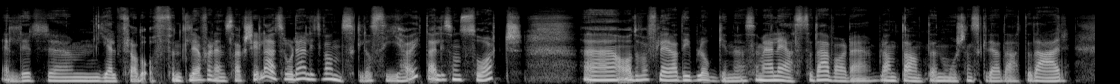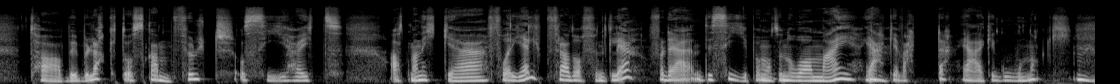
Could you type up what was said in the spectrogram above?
eller um, hjelp fra det offentlige, for den saks skyld. Jeg tror det er litt vanskelig å si høyt. Det er litt sånn sårt. Eh, og det var flere av de bloggene som jeg leste, der var det annet en mor som skrev det at det er tabubelagt og skamfullt å si høyt at man ikke får hjelp fra det offentlige. For det, det sier på en måte noe om meg. Jeg er ikke verdt det. Jeg er ikke god nok. Mm.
